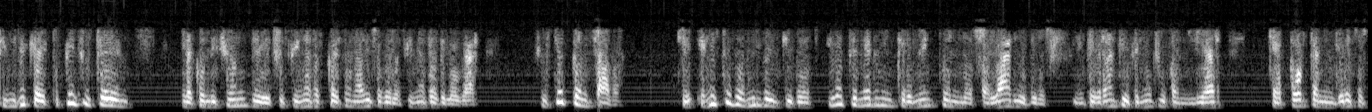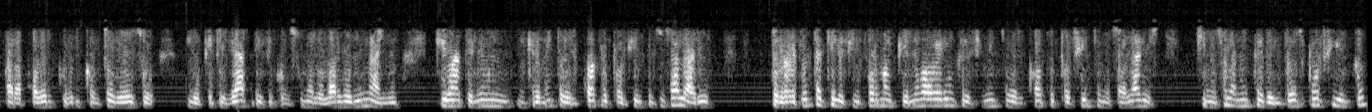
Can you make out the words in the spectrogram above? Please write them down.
Significa esto. Piense usted en la condición de sus finanzas personales o de las finanzas del hogar. Si usted pensaba que en este 2022 iba a tener un incremento en los salarios de los integrantes del núcleo familiar que aportan ingresos para poder cubrir con todo eso lo que se gasta y se consume a lo largo de un año, que iban a tener un incremento del 4% en sus salarios, pero resulta que les informan que no va a haber un crecimiento del 4% en los salarios, sino solamente del 2%,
